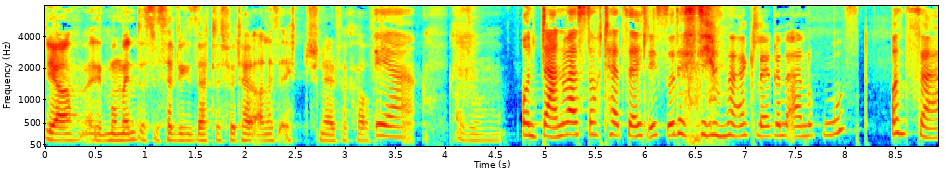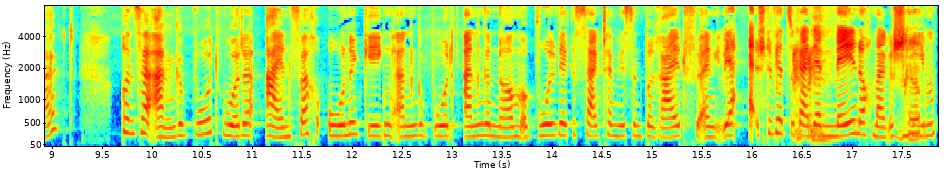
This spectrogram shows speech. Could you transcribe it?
Ja, im Moment ist es halt, wie gesagt, das wird halt alles echt schnell verkauft. Ja. Also, Und dann war es doch tatsächlich so, dass die Maklerin anruft und sagt, unser Angebot wurde einfach ohne Gegenangebot angenommen, obwohl wir gesagt haben, wir sind bereit für ein. Wir, Schnüffi hat sogar in der Mail nochmal geschrieben,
